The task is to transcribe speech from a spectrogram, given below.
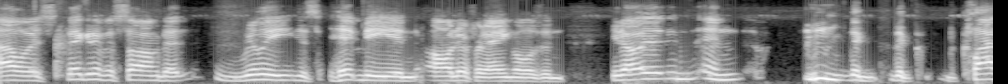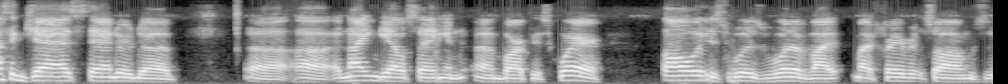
I was thinking of a song that really just hit me in all different angles, and you know, and, and the, the classic jazz standard, uh, uh, uh, "A Nightingale Sang in um, Berkeley Square," always was one of my my favorite songs. It,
